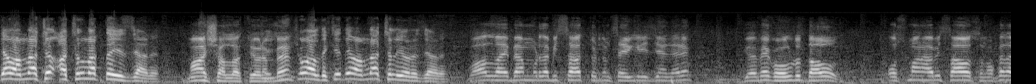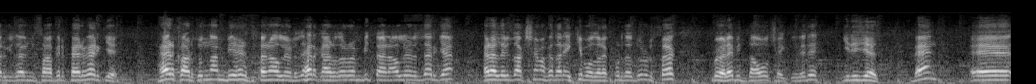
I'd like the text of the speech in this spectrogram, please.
Devamlı açı- açılmaktayız yani. Maşallah diyorum ben. Çoğaldıkça devamlı açılıyoruz yani. Vallahi ben burada bir saat durdum sevgili izleyenlerim. Göbek oldu davul. Osman abi sağ olsun o kadar güzel misafirperver ki her kartondan birer tane alıyoruz. Her kartondan bir tane alıyoruz derken herhalde biz akşama kadar ekip olarak burada durursak böyle bir davul şeklinde de gideceğiz. Ben e,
